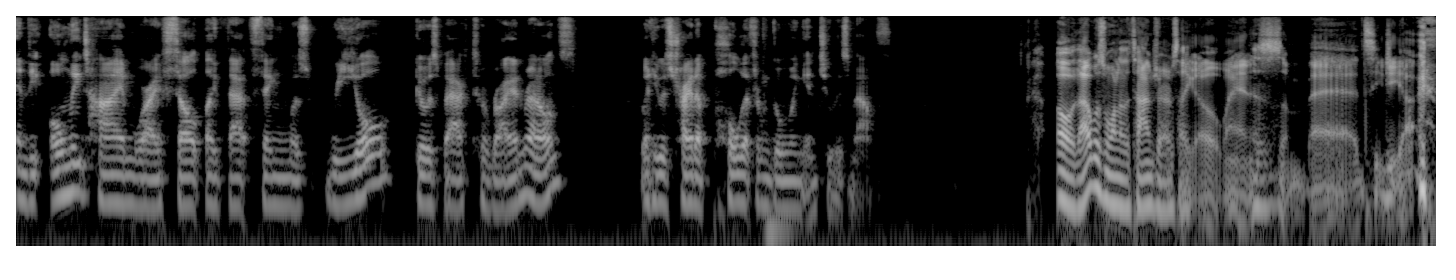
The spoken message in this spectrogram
And the only time where I felt like that thing was real goes back to Ryan Reynolds when he was trying to pull it from going into his mouth. Oh, that was one of the times where I was like, "Oh man, this is some bad CGI."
